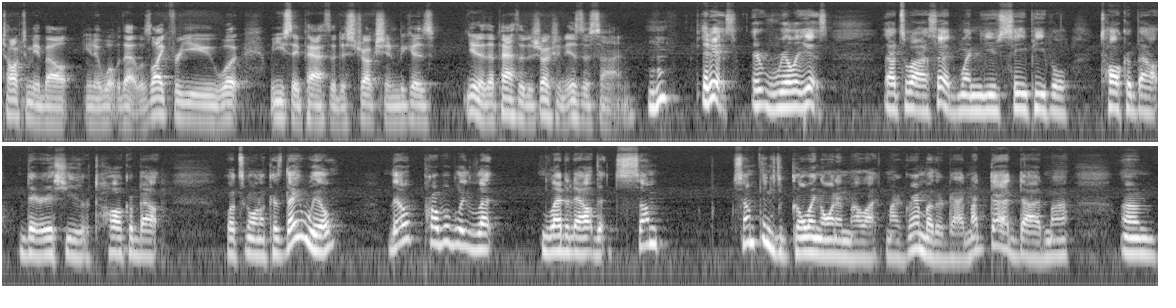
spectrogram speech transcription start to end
talk to me about, you know, what that was like for you. What when you say path of destruction because, you know, the path of destruction is a sign. Mm-hmm. It is. It really is. That's why I said when you see people talk about their issues or talk about what's going on because they will they'll probably let let it out that some something's going on in my life. My grandmother died. My dad died. My um,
